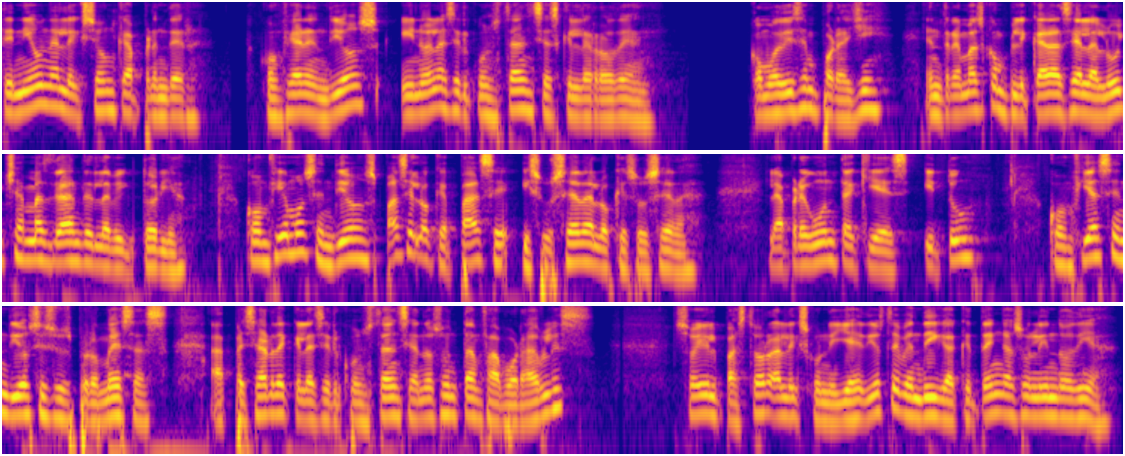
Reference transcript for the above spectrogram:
tenía una lección que aprender, confiar en Dios y no en las circunstancias que le rodean. Como dicen por allí, entre más complicada sea la lucha, más grande es la victoria. Confiemos en Dios, pase lo que pase y suceda lo que suceda. La pregunta aquí es, ¿y tú? ¿Confías en Dios y sus promesas a pesar de que las circunstancias no son tan favorables? Soy el pastor Alex Cunillé. Dios te bendiga, que tengas un lindo día.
